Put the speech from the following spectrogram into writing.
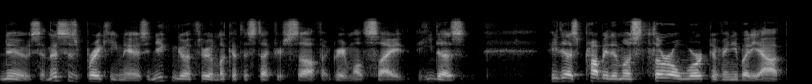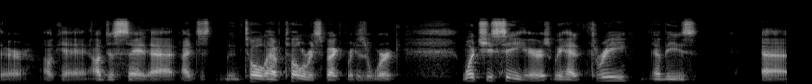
news, and this is breaking news, and you can go through and look at this stuff yourself at Greenwald's site. He does he does probably the most thorough work of anybody out there. Okay, I'll just say that. I just total, have total respect for his work. What you see here is we had three of these uh,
